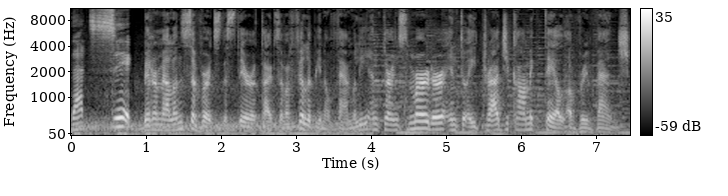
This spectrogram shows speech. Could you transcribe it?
that's sick. Bitter Melon subverts the stereotypes of a Filipino family and turns murder into a tragicomic tale of revenge.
